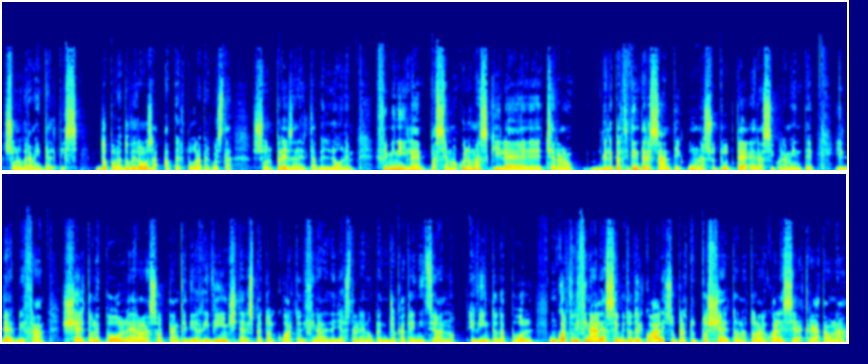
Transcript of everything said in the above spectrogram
sono veramente altissimi. Dopo la doverosa apertura per questa sorpresa nel tabellone femminile, passiamo a quello maschile. C'erano delle partite interessanti, una su tutte era sicuramente il derby fra Shelton e Paul, era una sorta anche di rivincita rispetto al quarto di finale degli Australian Open giocato a inizio anno e vinto da Paul, un quarto di finale a seguito del quale soprattutto Shelton, attorno al quale si era creata una,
